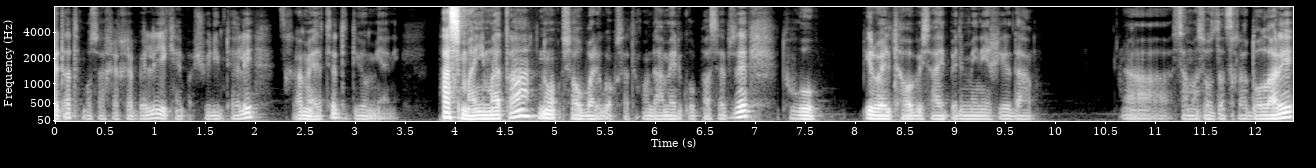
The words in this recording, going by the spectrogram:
მეტად მოსახერხებელი იქნება 7.9 დიუმიანი. ფასმა იმატა, ну, საუბარი გვაქვს რა თქმა უნდა ამერიკულ ფასებზე, თუ პირველი თაობის iPad mini ღირდა 329 დოლარი,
